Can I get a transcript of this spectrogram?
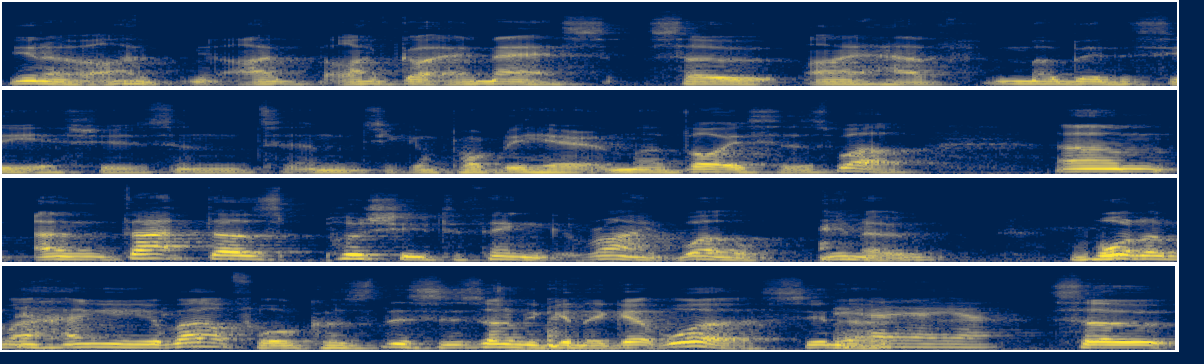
you know, I, I, I've got MS, so I have mobility issues, and, and you can probably hear it in my voice as well. Um, and that does push you to think, right, well, you know, what am I hanging about for? Because this is only going to get worse, you know. Yeah, yeah, yeah. So,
